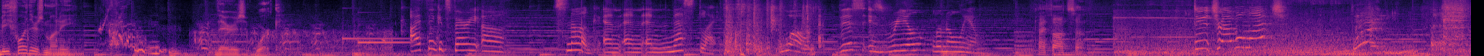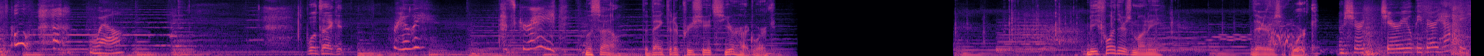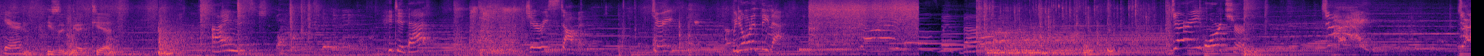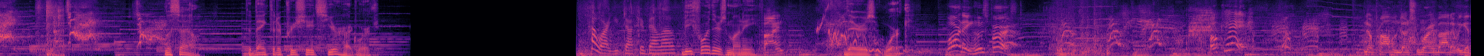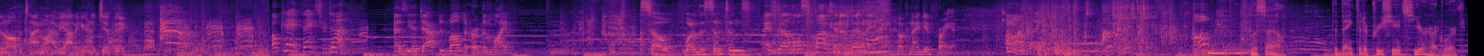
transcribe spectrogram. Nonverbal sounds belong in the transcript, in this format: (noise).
Before there's money, there's work. I think it's very, uh, snug and, and, and nest-like. Whoa, this is real linoleum. I thought so. Do you travel much? What? (laughs) Well, We'll take it. really? That's great. LaSalle, the bank that appreciates your hard work. Before there's money, there's work. I'm sure Jerry will be very happy here. He's a good kid. I missed. Who did that? Jerry, stop it. Jerry, we don't want to see that. Jerry! Orchard. Jerry! Jerry! Jerry! Jerry! LaSalle, the bank that appreciates your hard work. How are you, Dr. Bello? Before there's money, Fine. there's work. Morning, who's first? Okay. No problem, don't you worry about it. We get it all the time. I'll have you out of here in a jiffy. Okay, thanks, you're done. Has he adapted well to urban life? So, what are the symptoms? He's got a little spunk in him, doesn't he? What can I do for you? Come on, buddy. Oh, LaSalle, the bank that appreciates your hard work.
